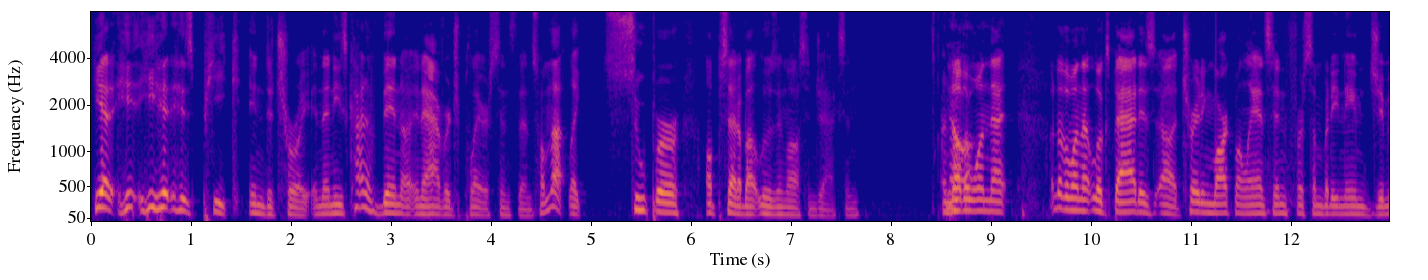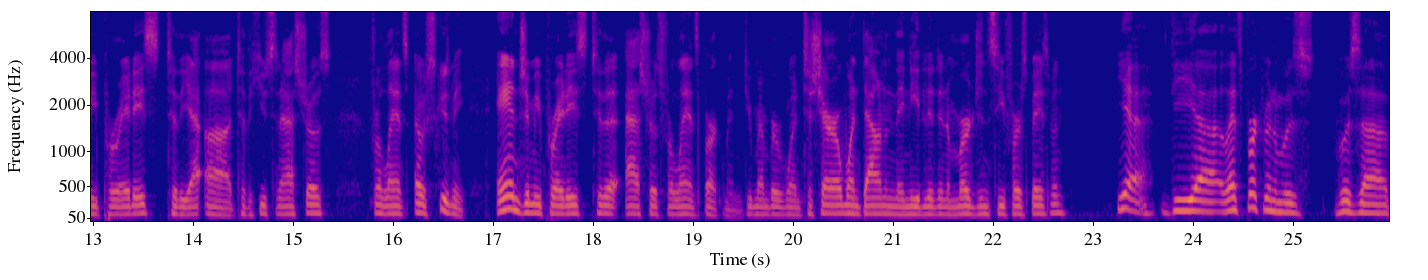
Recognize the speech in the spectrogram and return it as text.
he had he, he hit his peak in Detroit, and then he's kind of been an average player since then. So I'm not like super upset about losing Austin Jackson. Another No. one that another one that looks bad is uh, trading Mark Melancon for somebody named Jimmy Paredes to the uh, to the Houston Astros for Lance. Oh, excuse me, and Jimmy Paredes to the Astros for Lance Berkman. Do you remember when Teixeira went down and they needed an emergency first baseman? Yeah, the uh, Lance Berkman was was uh,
